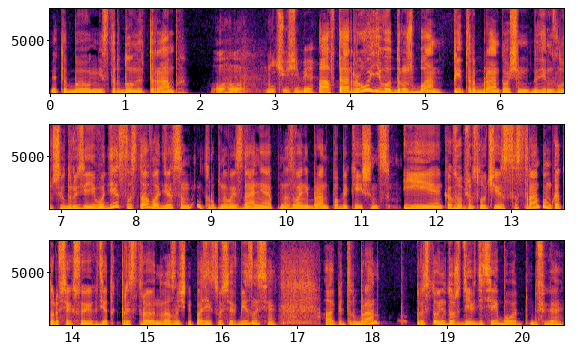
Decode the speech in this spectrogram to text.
Это был мистер Дональд Трамп. Ого, ничего себе. А второй его дружбан, Питер Брандт, в общем, один из лучших друзей его детства, стал владельцем крупного издания под названием Brand Publications. И, как в общем случае с, с Трампом, который всех своих деток пристроил на различные позиции у себя в бизнесе, а Питер Брандт пристроил, у него тоже 9 детей было, дофига.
